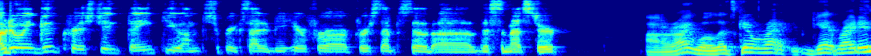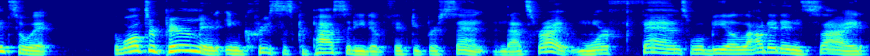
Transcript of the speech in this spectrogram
I'm doing good, Christian. Thank you. I'm super excited to be here for our first episode uh, of the semester. All right, well, let's get right get right into it. The Walter Pyramid increases capacity to 50%, and that's right, more fans will be allowed inside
